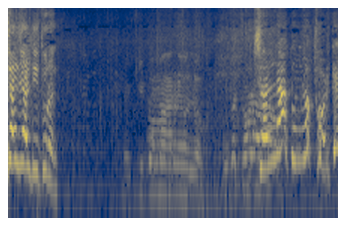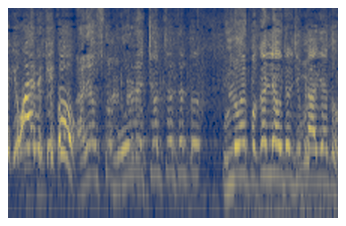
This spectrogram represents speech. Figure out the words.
चल जल्दी तुरंत। चल ना तुम लोग छोड़ के क्यों आए विकी को? अरे उसको बोल रहे चल चल चल तो उन लोगों ने पकड़ लिया उधर जिबड़ा आ गया तो।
